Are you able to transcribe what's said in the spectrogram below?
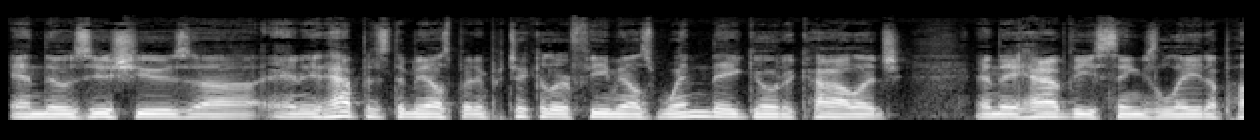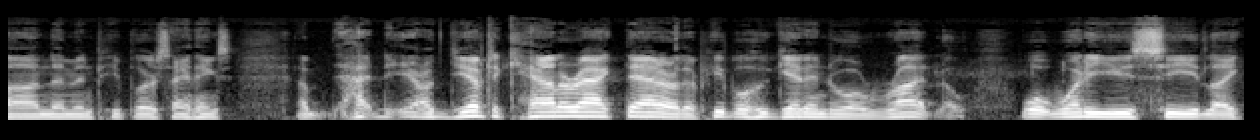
and those issues. Uh, and it happens to males, but in particular females, when they go to college and they have these things laid upon them, and people are saying things. Um, how, do you have to counteract that? Are there people who get into a rut? What, what do you see like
